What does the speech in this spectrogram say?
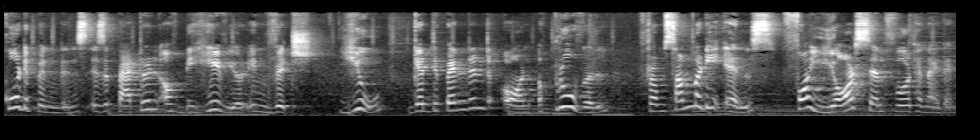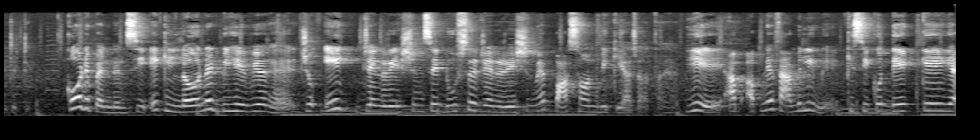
codependence is a pattern of behavior in which you get dependent on approval from somebody else for your self worth and identity. Codependency एक लर्नड बिहेवियर है जो एक जनरेशन से दूसरे जनरेशन में पास ऑन भी किया जाता है ये आप अपने फैमिली में किसी को देख के या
